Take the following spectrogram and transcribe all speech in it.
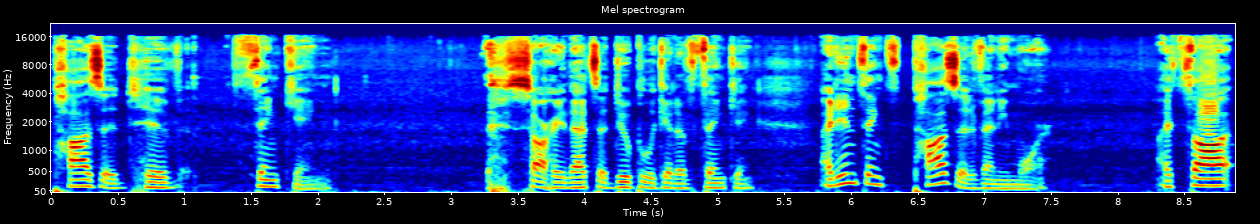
positive thinking. Sorry, that's a duplicate of thinking. I didn't think positive anymore. I thought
